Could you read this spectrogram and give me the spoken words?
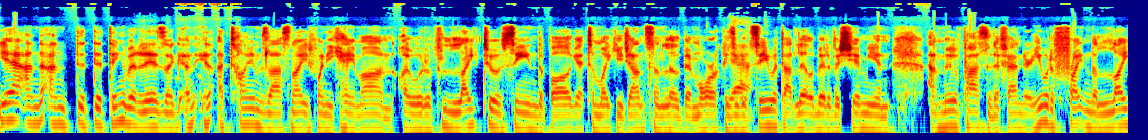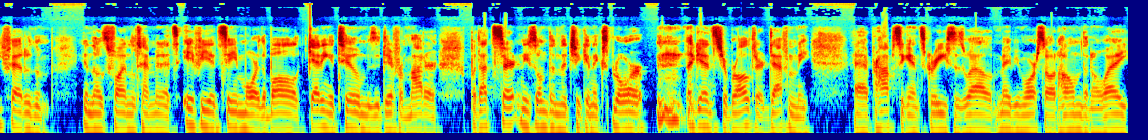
Yeah, and and the, the thing about it is, like, at times last night when he came on, I would have liked to have seen the ball get to Mikey Johnston a little bit more because Yeah. you could see with that little bit of a shimmy and, and move past the defender, he would have frightened the life out of them in those final 10 minutes if he had seen more of the ball. Getting it to him is a different matter, but that's certainly something that you can explore against Gibraltar, definitely. Uh, perhaps against Greece as well, maybe more so at home than away.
